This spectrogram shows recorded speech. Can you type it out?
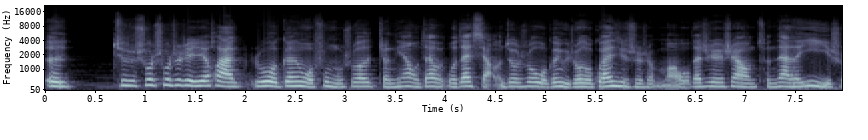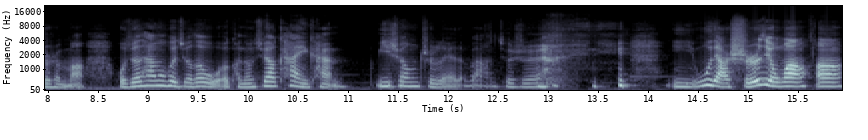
呃。就是说说出这些话，如果跟我父母说，整天我在我在想，就是说我跟宇宙的关系是什么，我在这个世上存在的意义是什么？我觉得他们会觉得我可能需要看一看医生之类的吧。就是你悟点实行吗？啊，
